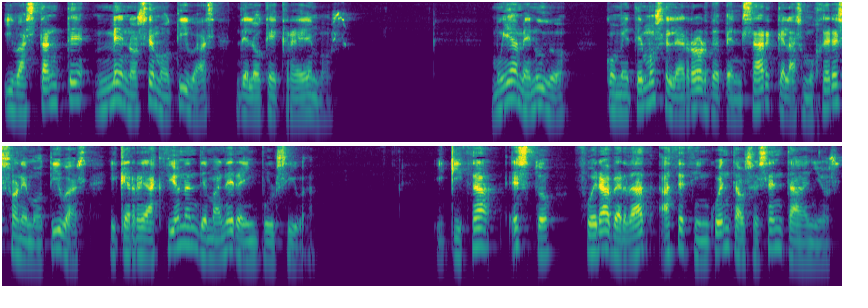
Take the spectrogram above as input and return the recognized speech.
y bastante menos emotivas de lo que creemos. Muy a menudo cometemos el error de pensar que las mujeres son emotivas y que reaccionan de manera impulsiva. Y quizá esto fuera verdad hace cincuenta o sesenta años,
